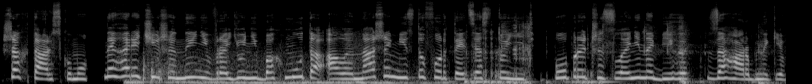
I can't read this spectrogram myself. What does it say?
Шахтарському. Найгарячіше нині в районі Бахмута, але наше місто фортеця стоїть, попри численні набіги загарбників.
